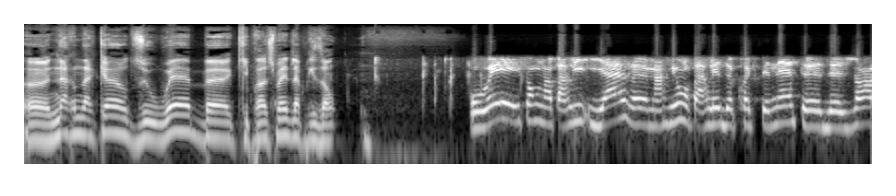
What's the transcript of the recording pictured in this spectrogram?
un arnaqueur du web euh, qui prend le chemin de la prison. Oui, ça, on en parlait hier, euh, Mario, on parlait de proxénètes, euh, de gens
